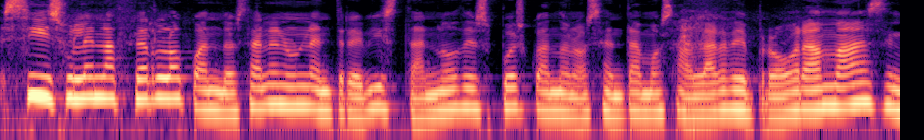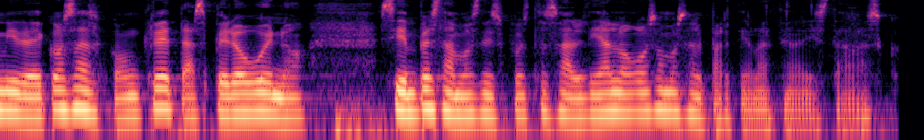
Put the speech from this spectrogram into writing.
Sí, suelen hacerlo cuando están en una entrevista, no después cuando nos sentamos a hablar de programas ni de cosas concretas. Pero bueno, siempre estamos dispuestos al diálogo, somos el Partido Nacionalista Vasco.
